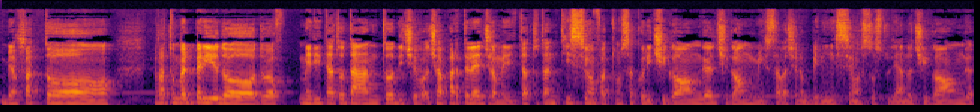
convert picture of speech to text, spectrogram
Abbiamo fatto, abbiamo fatto un bel periodo dove ho meditato tanto, dicevo, cioè a parte leggere ho meditato tantissimo, ho fatto un sacco di Qigong, il Qigong mi sta facendo benissimo, sto studiando Qigong.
